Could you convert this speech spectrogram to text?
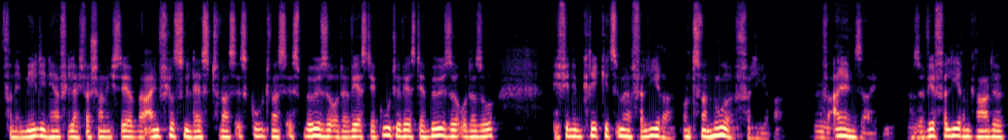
von den Medien her vielleicht wahrscheinlich sehr beeinflussen lässt, was ist gut, was ist böse oder wer ist der Gute, wer ist der Böse oder so. Ich finde, im Krieg geht's immer Verlierer und zwar nur Verlierer. Mhm. Auf allen Seiten. Also wir verlieren gerade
